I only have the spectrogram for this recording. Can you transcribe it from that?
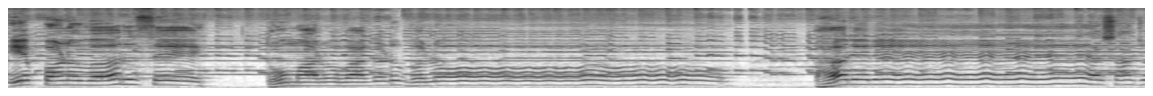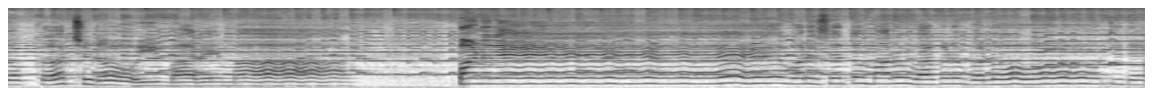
એ પણ વરસે તો મારો વાગડ ભલો. હરે રે, સાંજો કછડો ઈ બારે માં પણ રે વર્ષે તો મારો વાગડ ભલો જ રે.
